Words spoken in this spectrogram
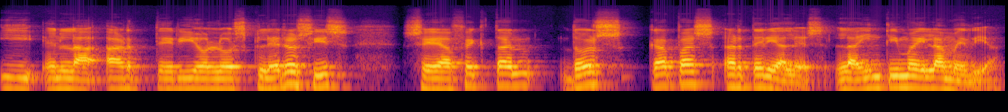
Y en la arteriolosclerosis se afectan dos capas arteriales, la íntima y la media.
